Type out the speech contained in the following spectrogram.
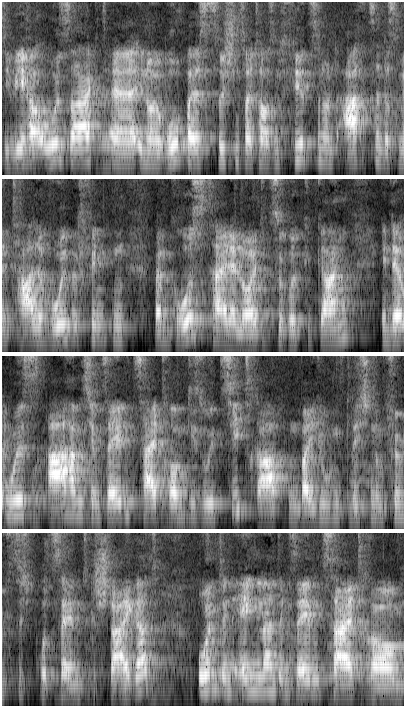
Die WHO sagt, äh, in Europa ist zwischen 2014 und 2018 das mentale Wohlbefinden beim Großteil der Leute zurückgegangen. In der USA haben sich im selben Zeitraum die Suizidraten bei Jugendlichen um 50 Prozent gesteigert und in England im selben Zeitraum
